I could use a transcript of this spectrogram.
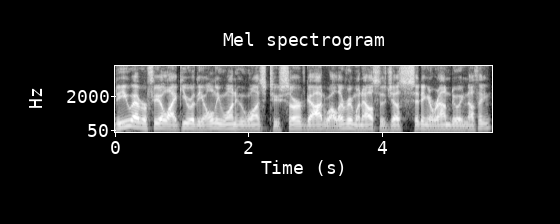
Do you ever feel like you are the only one who wants to serve God while everyone else is just sitting around doing nothing?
